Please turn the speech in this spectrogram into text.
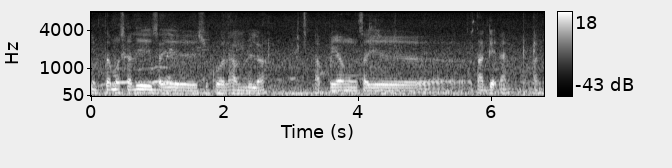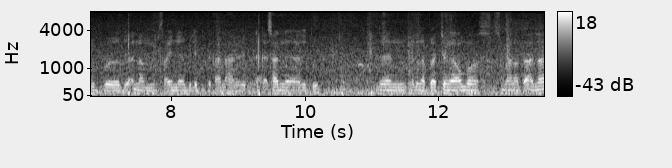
Yang pertama sekali saya syukur Alhamdulillah. Apa yang saya target kan nak jumpa Vietnam final bila kita kalah dekat sana hari tu. Dan dengan perancangan Allah Taala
